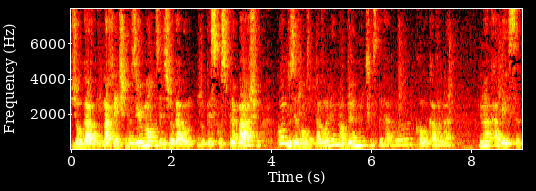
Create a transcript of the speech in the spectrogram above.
jogavam na frente dos irmãos, eles jogavam do pescoço para baixo. Quando os irmãos não estavam olhando, obviamente eles pegavam e colocavam na, na cabeça.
